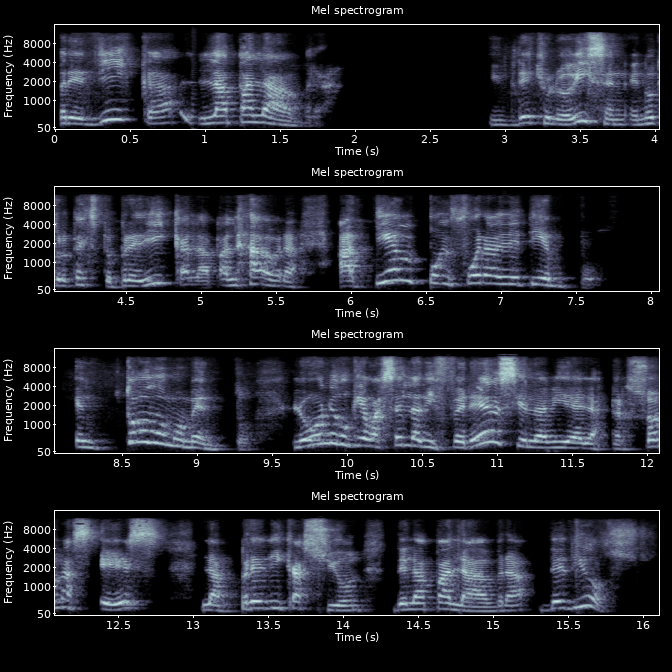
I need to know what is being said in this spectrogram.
Predica la palabra. Y de hecho lo dicen en otro texto, predica la palabra a tiempo y fuera de tiempo, en todo momento. Lo único que va a hacer la diferencia en la vida de las personas es la predicación de la palabra de Dios.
